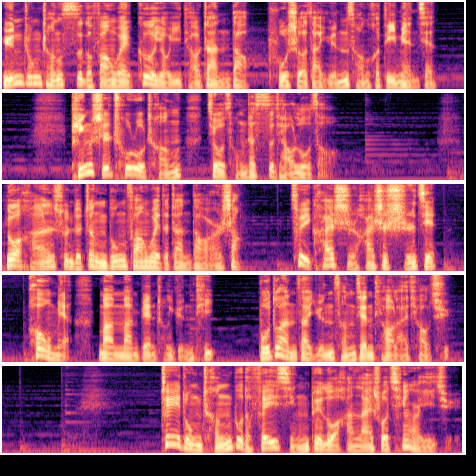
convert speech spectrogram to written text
云中城四个方位各有一条栈道铺设在云层和地面间，平时出入城就从这四条路走。洛寒顺着正东方位的栈道而上，最开始还是石阶，后面慢慢变成云梯，不断在云层间跳来跳去。这种程度的飞行对洛寒来说轻而易举。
